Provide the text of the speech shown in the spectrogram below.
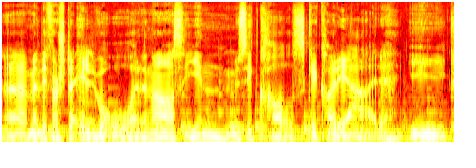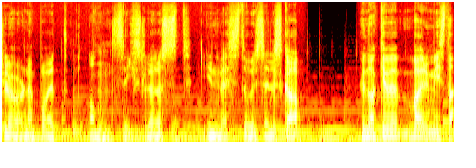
eh, Med de første elleve årene av sin musikalske karriere i klørne på et ansiktsløst investorselskap. Hun har ikke bare mista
